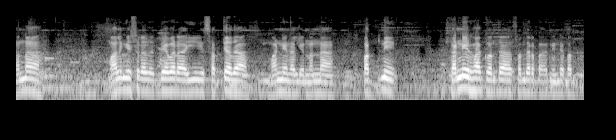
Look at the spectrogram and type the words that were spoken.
ನನ್ನ ಮಾಲಿಂಗೇಶ್ವರ ದೇವರ ಈ ಸತ್ಯದ ಮಣ್ಣಿನಲ್ಲಿ ನನ್ನ ಪತ್ನಿ ಕಣ್ಣೀರು ಹಾಕುವಂಥ ಸಂದರ್ಭ ನಿನ್ನೆ ಬಂತು.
